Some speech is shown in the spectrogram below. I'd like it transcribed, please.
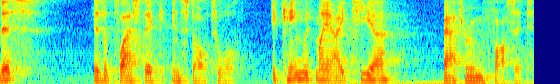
This is a plastic install tool. It came with my IKEA bathroom faucet.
